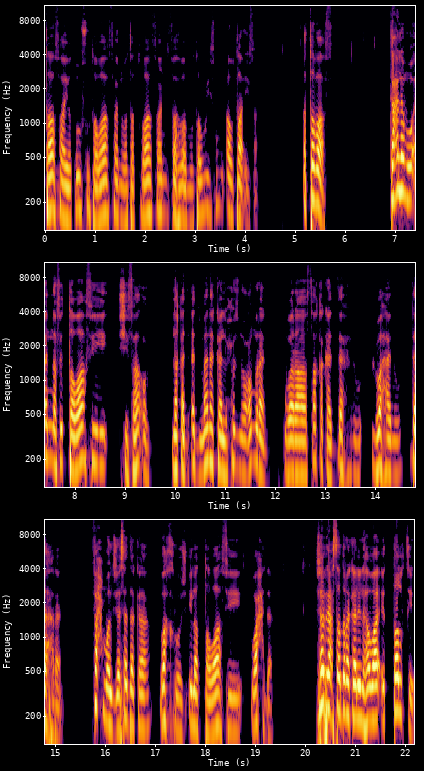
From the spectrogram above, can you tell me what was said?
طاف يطوف طوافا وتطوافا فهو مطوفا أو طائفا. الطواف تعلم أن في الطواف شفاء لقد أدمنك الحزن عمرا ورافقك الدهر الوهن دهرا. فاحمل جسدك واخرج إلى الطواف وحدك. شرع صدرك للهواء الطلق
